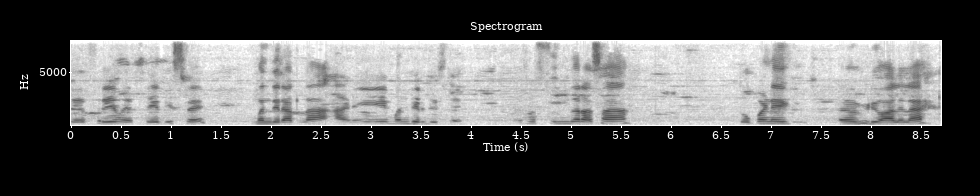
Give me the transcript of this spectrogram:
जे फ्रेम आहे ते दिसतंय मंदिरातलं आणि मंदिर दिसतंय. असं सुंदर असा तो पण एक व्हिडिओ आलेला आहे.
